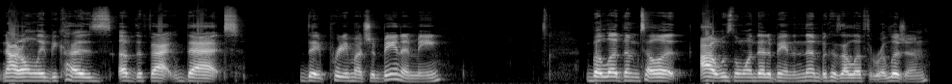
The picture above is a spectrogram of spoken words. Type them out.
Not only because of the fact that they pretty much abandoned me, but let them tell it I was the one that abandoned them because I left the religion.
